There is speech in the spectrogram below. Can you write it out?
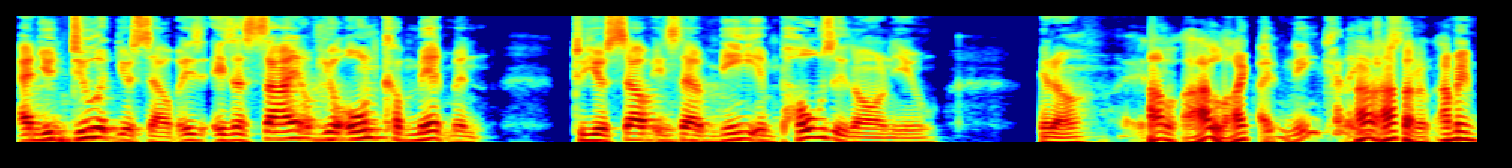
and you do it yourself. It's, it's a sign of your own commitment to yourself instead of me imposing on you. You know, I, I liked I it. kind of. I, I thought. It, I mean,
